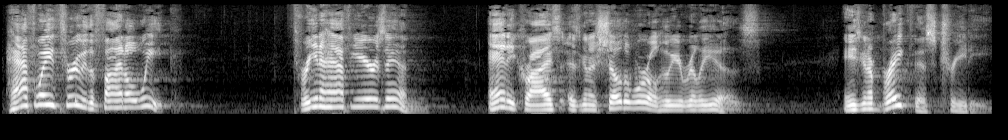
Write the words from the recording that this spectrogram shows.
Halfway through the final week, three and a half years in, Antichrist is going to show the world who he really is. And he's going to break this treaty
